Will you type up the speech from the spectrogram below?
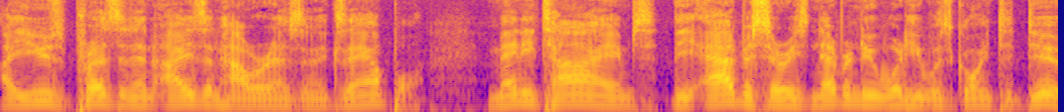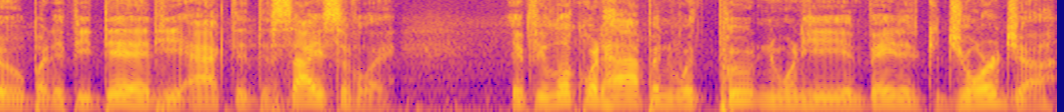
I use President Eisenhower as an example. Many times the adversaries never knew what he was going to do, but if he did, he acted decisively. If you look what happened with Putin when he invaded Georgia,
